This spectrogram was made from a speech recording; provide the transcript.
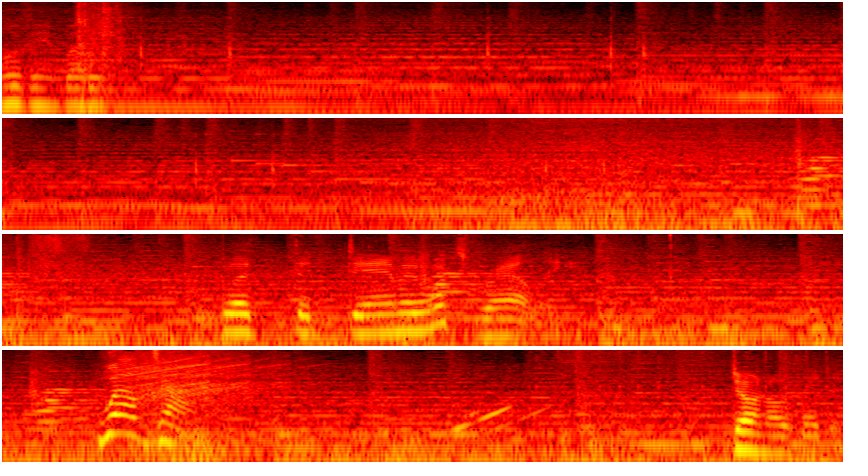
I don't want to move anybody. But the damage, what's rally? Well done. Don't know what that did.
